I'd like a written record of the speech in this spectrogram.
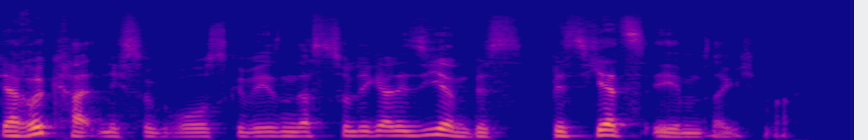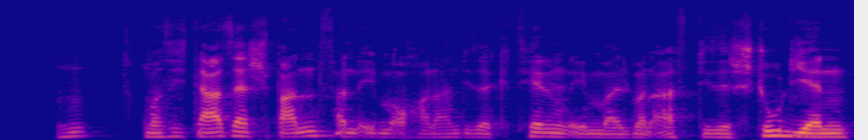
der Rückhalt nicht so groß gewesen, das zu legalisieren, bis, bis jetzt eben, sage ich mal. Mhm. Was ich da sehr spannend fand, eben auch anhand dieser Kriterien, eben weil man diese Studien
